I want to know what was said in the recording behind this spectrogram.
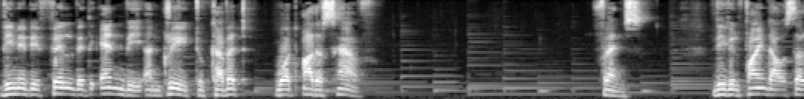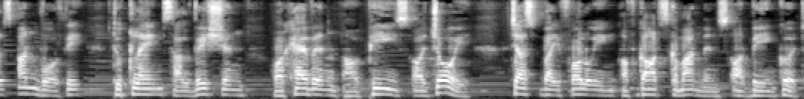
We may be filled with envy and greed to covet what others have. Friends, we will find ourselves unworthy to claim salvation or heaven or peace or joy just by following of God's commandments or being good.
